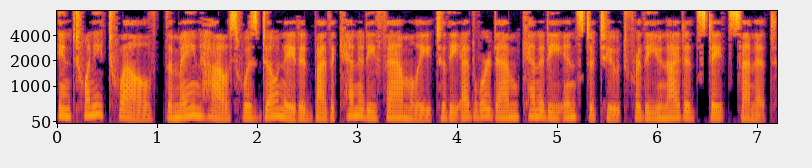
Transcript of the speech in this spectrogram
In 2012, the main house was donated by the Kennedy family to the Edward M. Kennedy Institute for the United States Senate.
